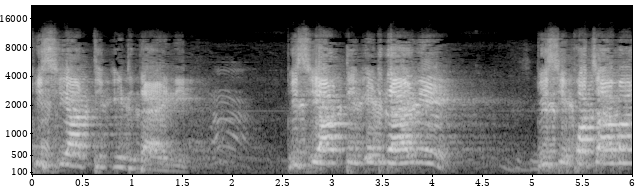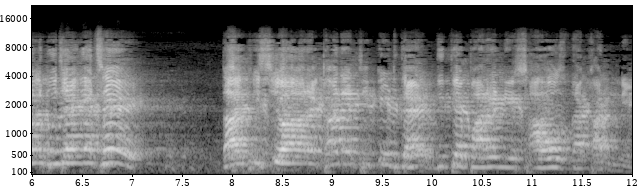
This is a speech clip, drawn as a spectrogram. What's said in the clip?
পিসিআর টিকিট দেয়নি। পিসিআর টিকিট দেয়নি। পিসি পচা মাল বুঝে গেছে। তাই পিসিও আর এখানে টিকিট দিতে পারেনি, সাহস দেখাননি।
